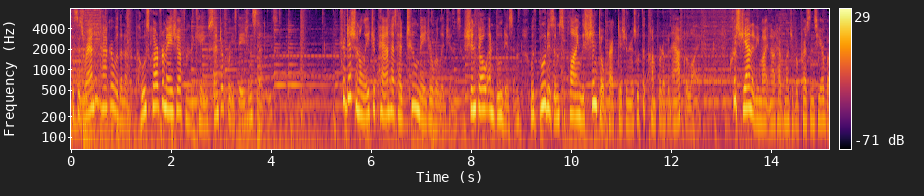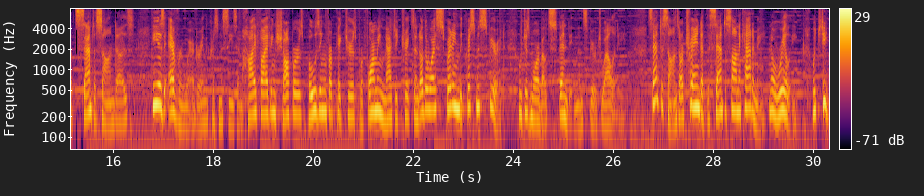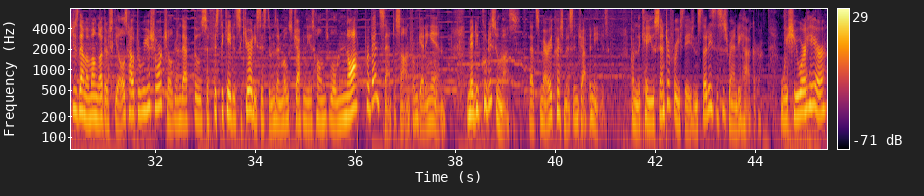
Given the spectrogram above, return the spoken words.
This is Randi Hacker with another postcard from Asia from the KU Center for East Asian Studies. Traditionally, Japan has had two major religions, Shinto and Buddhism, with Buddhism supplying the Shinto practitioners with the comfort of an afterlife. Christianity might not have much of a presence here, but Santa San does. He is everywhere during the Christmas season, high fiving shoppers, posing for pictures, performing magic tricks, and otherwise spreading the Christmas spirit, which is more about spending than spirituality. Santa Sans are trained at the Santa San Academy, no, really, which teaches them, among other skills, how to reassure children that those sophisticated security systems in most Japanese homes will not prevent Santa San from getting in. Meri Kurisumas, that's Merry Christmas in Japanese. From the KU Center for East Asian Studies, this is Randi Hacker. Wish you were here.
